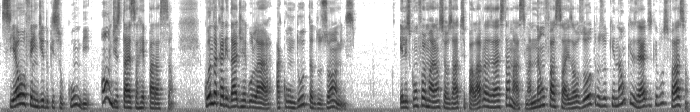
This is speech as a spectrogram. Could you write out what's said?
Se é o ofendido que sucumbe, onde está essa reparação? Quando a caridade regular a conduta dos homens, eles conformarão seus atos e palavras a esta máxima: Não façais aos outros o que não quiserdes que vos façam.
